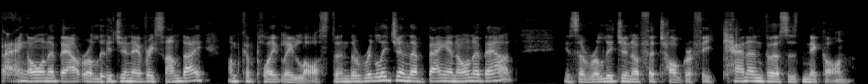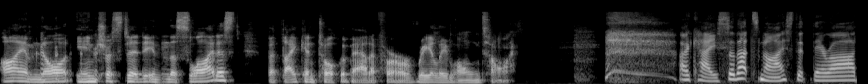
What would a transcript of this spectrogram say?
bang on about religion every Sunday, I'm completely lost. And the religion they're banging on about is a religion of photography, Canon versus Nikon. I am not interested in the slightest, but they can talk about it for a really long time. Okay, so that's nice that there are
